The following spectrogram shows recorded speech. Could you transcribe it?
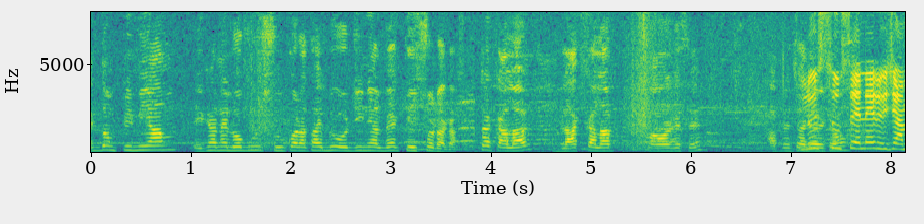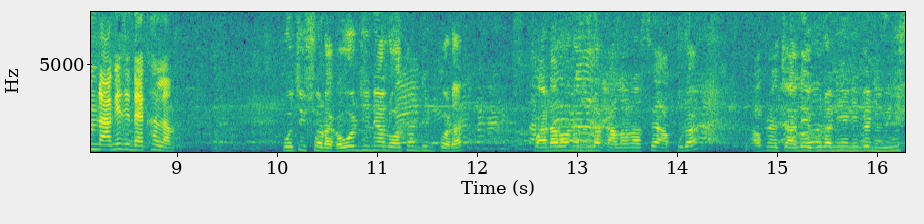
একদম প্রিমিয়াম এখানে লোগো শু করা থাকবে অরিজিনাল ব্যাগ টাকা। একটা কালার ব্ল্যাক কালার পাওয়া গেছে। আপনি চাইলে লুইস সুসেনের ওই যে আমরা আগে যে দেখালাম। পঁচিশশো টাকা অরিজিনাল অথেন্টিক প্রোডাক্ট পাডার অনেকগুলো কালার আছে আপুরা। আপনার চাইলে এগুলো নিয়ে নেবেন। হিউজ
